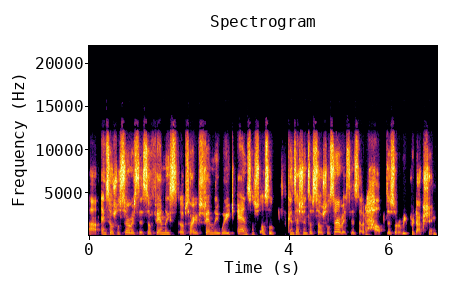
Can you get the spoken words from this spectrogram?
uh, and social services. So families, oh, sorry, family wage and social, also concessions of social services that would help the sort of reproduction,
